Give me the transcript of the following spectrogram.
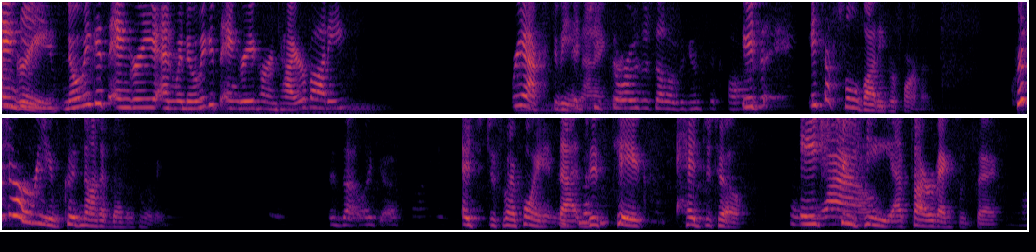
angry. Nomi gets angry, and when Nomi gets angry, her entire body reacts to being and she throws herself up against a car. It's it's a full body performance. Christopher Reeve could not have done this movie. Is that like a It's just my point that this takes head to toe, H two T, as Tyra Banks would say. Wow.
